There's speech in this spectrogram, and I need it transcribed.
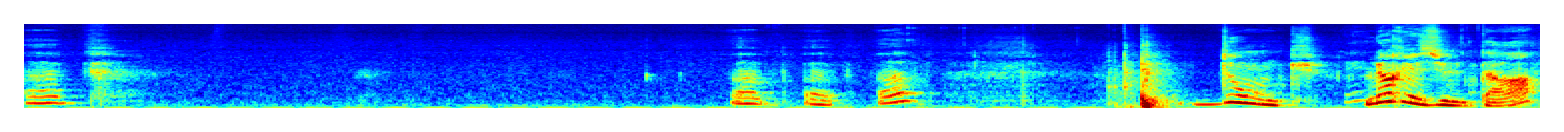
Hop. Hop, hop. Donc, le résultat.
